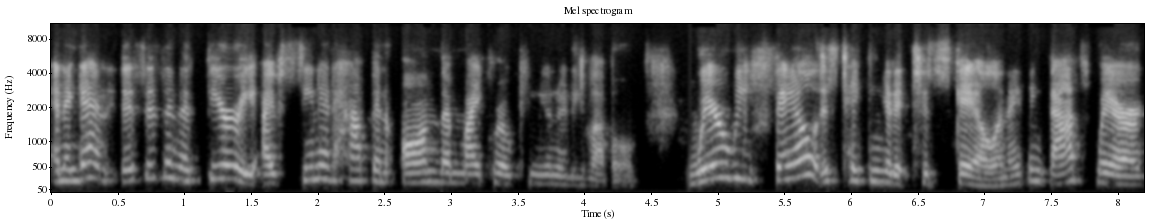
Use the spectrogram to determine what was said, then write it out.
and again this isn't a theory i've seen it happen on the micro community level where we fail is taking it to scale and i think that's where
